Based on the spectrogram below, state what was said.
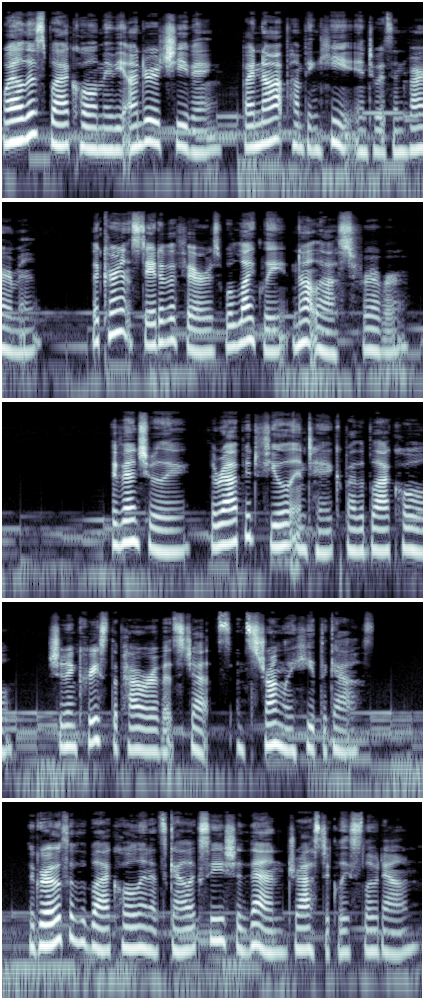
While this black hole may be underachieving by not pumping heat into its environment, the current state of affairs will likely not last forever. Eventually, the rapid fuel intake by the black hole should increase the power of its jets and strongly heat the gas. The growth of the black hole in its galaxy should then drastically slow down.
